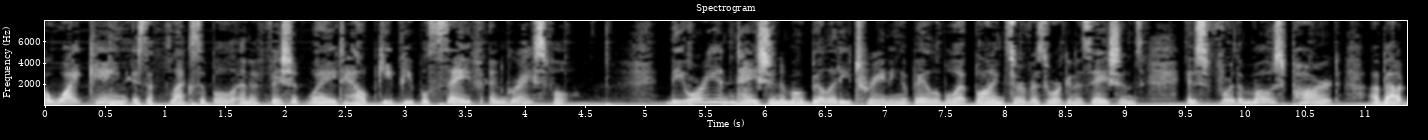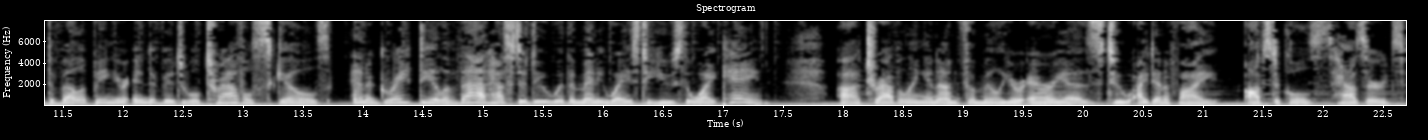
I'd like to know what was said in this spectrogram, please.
a white cane is a flexible and efficient way to help keep people safe and graceful. The orientation and mobility training available at blind service organizations is for the most part about developing your individual travel skills, and a great deal of that has to do with the many ways to use the white cane. Uh, traveling in unfamiliar areas to identify obstacles, hazards.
